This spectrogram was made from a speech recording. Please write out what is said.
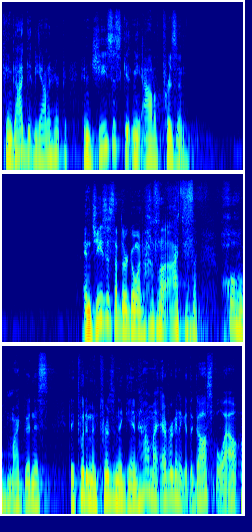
Can God get me out of here? Can Jesus get me out of prison? And Jesus up there going, oh my goodness, they put him in prison again. How am I ever going to get the gospel out?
